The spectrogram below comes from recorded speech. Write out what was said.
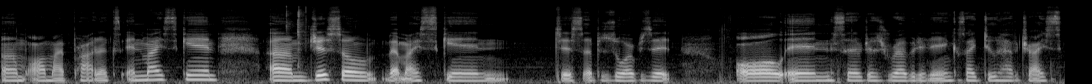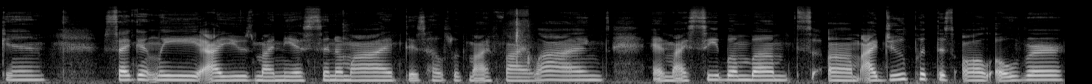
um, all my products in my skin um, just so that my skin just absorbs it all in instead of just rubbing it in because I do have dry skin. Secondly, I use my niacinamide. This helps with my fine lines and my sebum bumps. Um, I do put this all over.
